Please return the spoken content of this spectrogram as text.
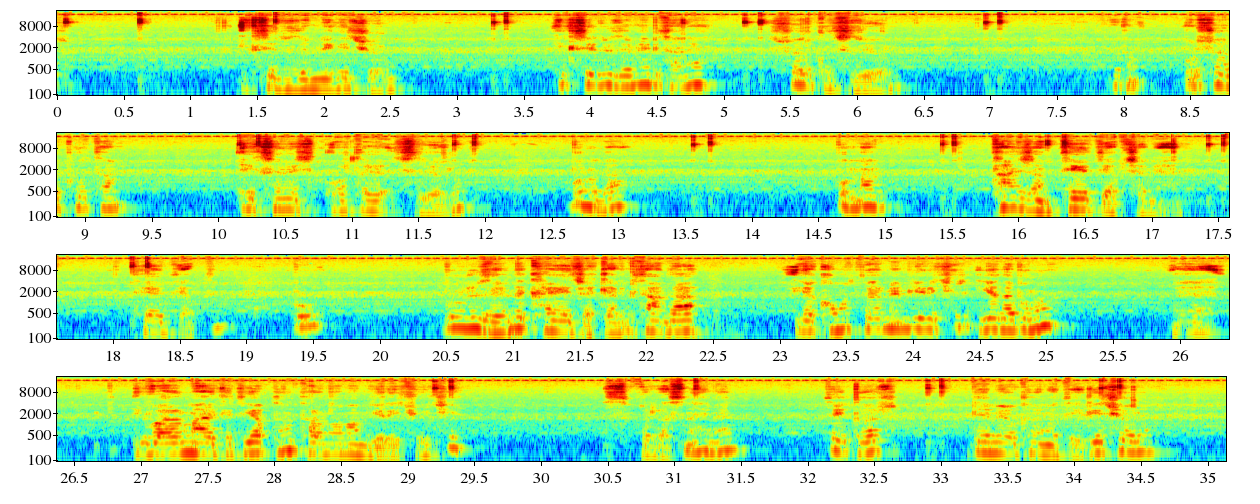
x'e düzlemine geçiyorum. x'e düzlemine bir tane circle çiziyorum. Bakın bu circle tam ekseni ortaya çiziyorum. Bunu da bundan tanjant teğet yapacağım yani. Teğet yaptım. Bu bunun üzerinde kayacak. Yani bir tane daha ya komut vermem gerekir ya da bunu e, yuvarlama hareketi yaptığını tanımlamam gerekiyor ki sıfırlasın hemen tekrar demiyokramatiğe geçiyorum.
